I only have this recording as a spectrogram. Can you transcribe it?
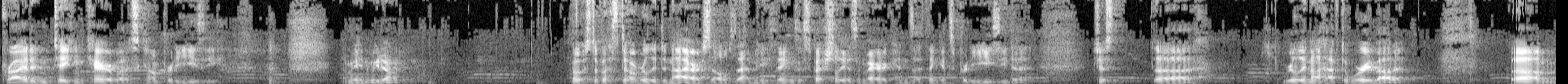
pride and taking care of us come pretty easy. I mean, we don't most of us don't really deny ourselves that many things, especially as Americans. I think it's pretty easy to just uh, really not have to worry about it. Um,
